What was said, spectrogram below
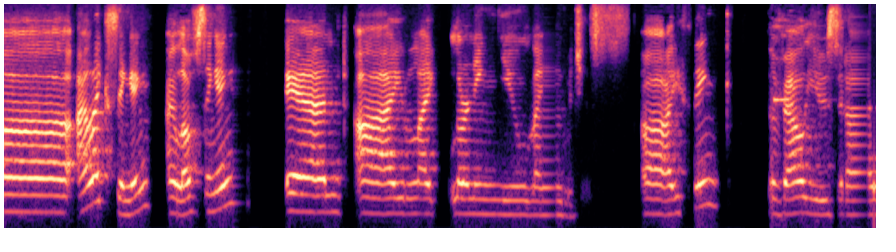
Uh, I like singing. I love singing. And I like learning new languages. Uh, I think the values that I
